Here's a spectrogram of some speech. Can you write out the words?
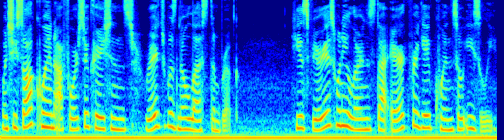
When she saw Quinn at Forrester Creations, Ridge was no less than Brooke. He is furious when he learns that Eric forgave Quinn so easily,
